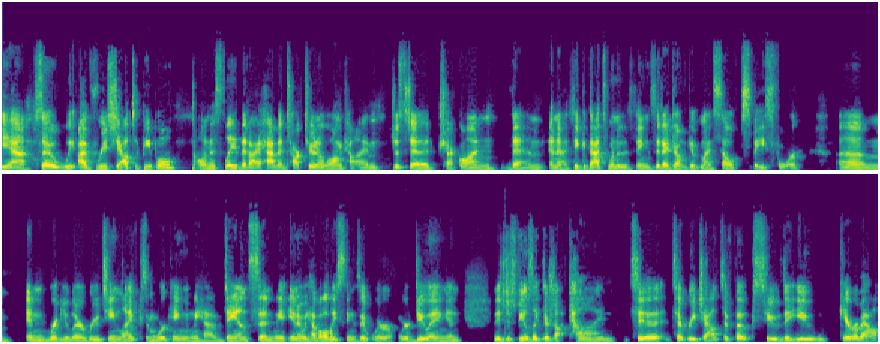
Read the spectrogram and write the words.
yeah. So we I've reached out to people honestly that I haven't talked to in a long time just to check on them. And I think that's one of the things that I don't give myself space for um in regular routine life because I'm working and we have dance and we you know we have all these things that we're we're doing and it just feels like there's not time to to reach out to folks who that you care about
